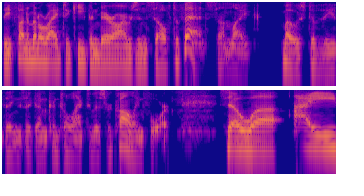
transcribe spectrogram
the fundamental right to keep and bear arms in self defense, unlike most of the things that gun control activists are calling for. So, uh, I,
